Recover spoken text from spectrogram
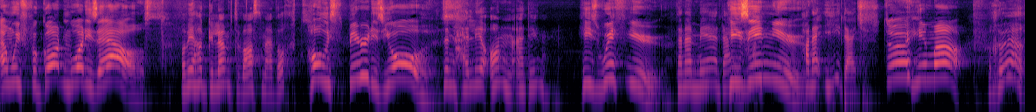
And we've forgotten what is ours. og vi har glemt hva som er vårt. Holy Spirit is yours. Den hellige ånd er din. He's with you. Den er med deg. He's in you. Han er i deg. Stir him up. Rør.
